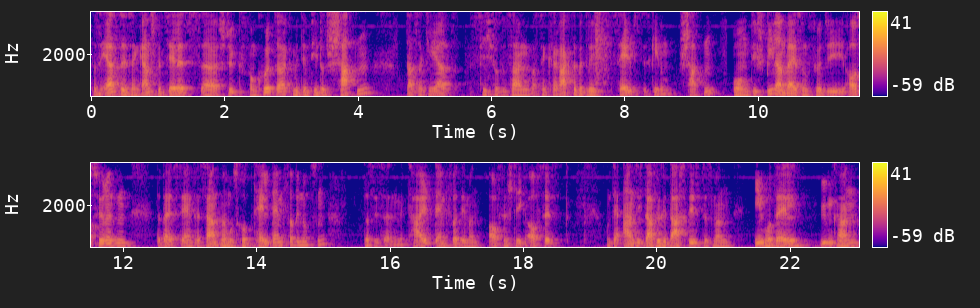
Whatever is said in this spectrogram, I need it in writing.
Das erste ist ein ganz spezielles äh, Stück von Kurtag mit dem Titel Schatten. Das erklärt sich sozusagen, was den Charakter betrifft, selbst. Es geht um Schatten. Und die Spielanweisung für die Ausführenden dabei ist sehr interessant. Man muss Hoteldämpfer benutzen das ist ein Metalldämpfer, den man auf den Steg aufsetzt und der an sich dafür gedacht ist, dass man im Hotel üben kann,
